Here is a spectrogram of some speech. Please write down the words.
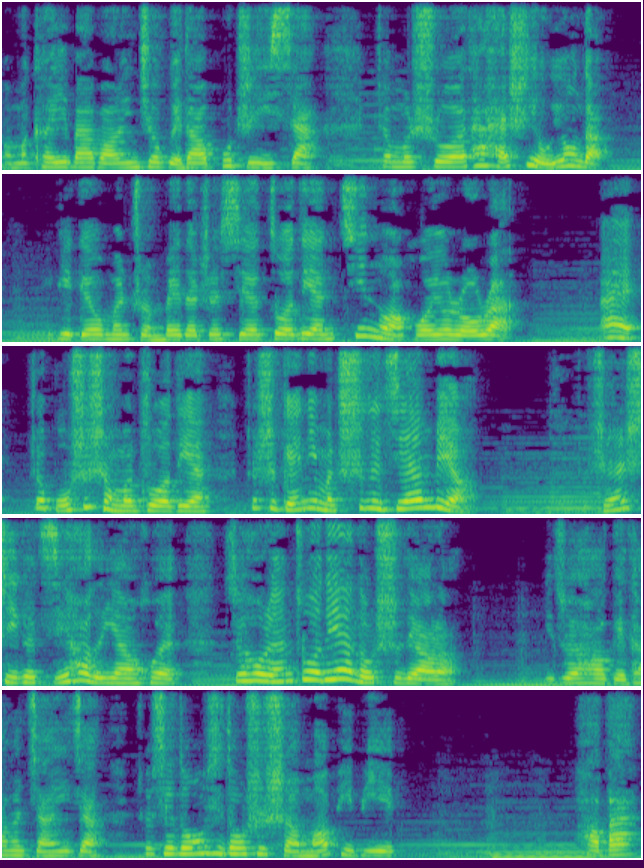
我们可以把保龄球轨道布置一下。这么说，它还是有用的。皮皮给我们准备的这些坐垫既暖和又柔软。哎，这不是什么坐垫，这是给你们吃的煎饼。这真是一个极好的宴会，最后连坐垫都吃掉了。你最好给他们讲一讲这些东西都是什么，皮皮。好吧，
